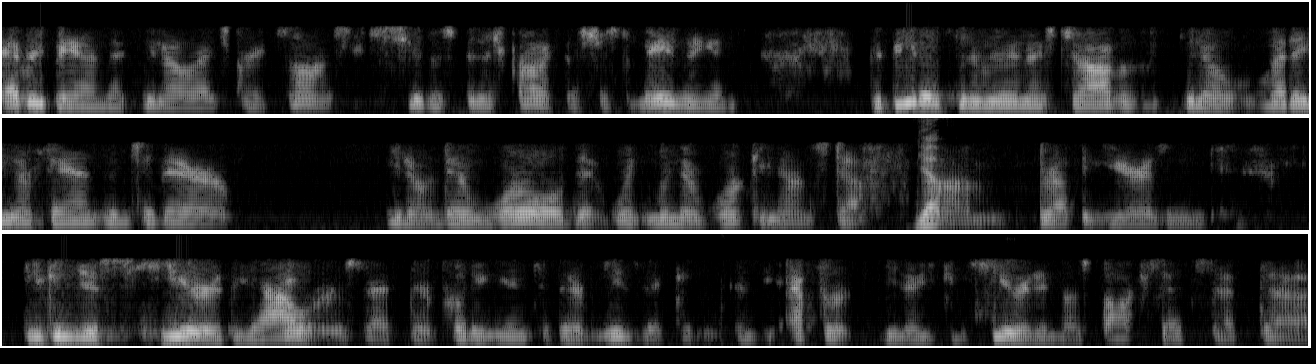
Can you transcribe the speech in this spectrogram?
every band that you know has great songs, you just hear this finished product that's just amazing. And the Beatles did a really nice job of you know letting their fans into their you know their world that when, when they're working on stuff Yep. um, throughout the years and you can just hear the hours that they're putting into their music and, and the effort. You know, you can hear it in those box sets that uh,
